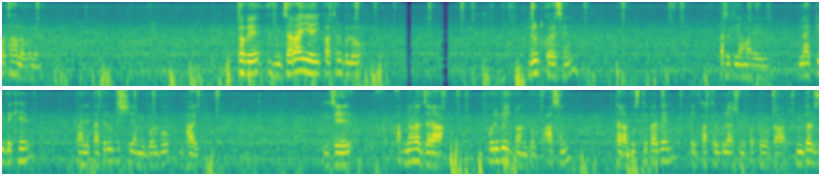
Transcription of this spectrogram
কথা হলো বলেন। তবে যারাই এই পাথরগুলো লুট করেছেন, তা যদি আমার এই লাইভটি দেখে, তাহলে তাদের উদ্দেশ্যে আমি বলব, ভাই, যে আপনারা যারা পরিবেশ বান্ধব আছেন, তারা বুঝতে পারবেন এই পাথরগুলো আসলে কতটা সৌন্দর্য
